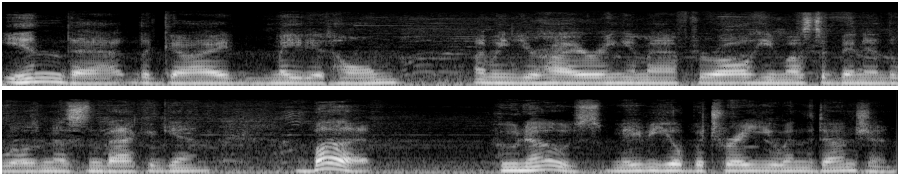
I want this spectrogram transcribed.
in that the guide made it home. I mean, you're hiring him after all. He must have been in the wilderness and back again. But who knows? Maybe he'll betray you in the dungeon.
